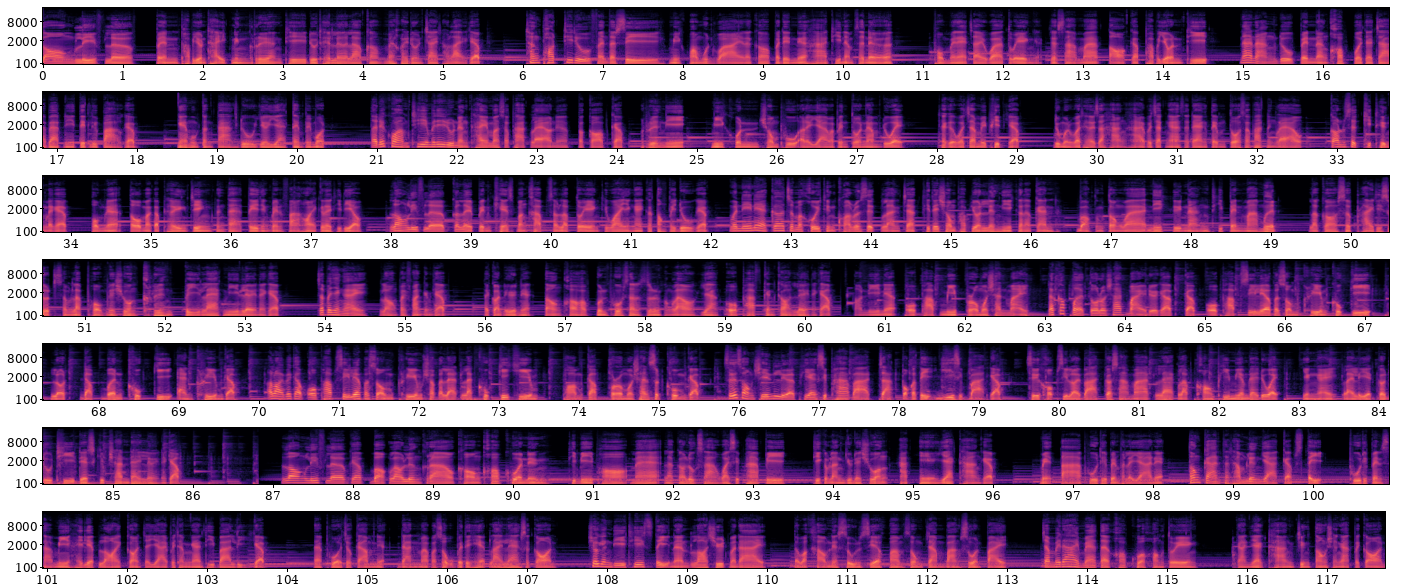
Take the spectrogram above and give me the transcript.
Long Live Love เป็นภาพยนตร์ไทยอีกหนึ่งเรื่องที่ดูเทเลอร์แล้วก็ไม่ค่อยโดนใจเท่าไหร่ครับ ทั้งพอตที่ดูแฟนตาซีมีความวุ่นวาย แล้วก็ประเด็นเนื้อหาที่นำเสนอ ผมไม่แน่ใจว่าตัวเองเนี่ยจะสามารถต่อกับภาพยนตร์ที่หน้าหนังดูเป็นหนังครอบครัวจ๋าๆแบบนี้ติดหรือเปล่าครับ แง่มุมต่างๆ ดูเยอะแยะเต็มไปหมด แต่ด้วยความที่ไม่ได้ดูหนังไทยมาสักพักแล้วเนี่ยประกอบกับเรื่องนี้มีคนชมพู่อารยามาเป็นตัวนำด้วย ถ้าเกิดว่าจำไม่ผิดครับ ดูเหมือนว่าเธอจะห่างหายไปจากงานแสดงเต็มตัวสักพักหนึ่งแล้ว ก็รู้สึกคิดถึงแหละครับ ผมเนี่ยโตมากับเธอจริงๆ ตั้งแต่ตียังเป็นฝาหอยกันเลยทีเดียว Long Live Love ก็เลยเป็นเคสบังคับสำหรับตัวเองที่ว่ายังไงก็ต้องไปดูครับ วันนี้เนี่ยก็จะมาคุยถึงความรู้สึกหลังจากที่ได้ชมภาพยนตร์เรื่องนี้ก็แล้วกัน บอกตรงๆว่านี่คือหนังที่เป็นมามืด แล้วก็เซอร์ไพรส์ที่สุดสำหรับผมในช่วงครึ่งปีแรกนี้เลยนะครับ จะเป็นยังไงลองไปฟังกันครับ แต่ก่อนอื่นเนี่ยต้องขอขอบคุณผู้สนับสนุนของเราอย่างโอพัฟกันก่อนเลยนะครับ ตอนนี้เนี่ยโอพัฟมีโปรโมชั่นใหม่ แล้วก็เปิดตัวรสชาติใหม่ด้วยครับ กับโอพัฟซีเรียลผสมครีมคุกกี้รสดับเบิลคุกกี้แอนด์ครีมครับ อร่อยไปกับโอพัฟซีเรียลผสมครีมช็อกโกแลตและคุกกี้ครีม พร้อมกับโปรโมชั่นสุดคุ้มครับ ซื้อ 2 ชิ้นเหลือเพียง 15 บาทจากปกติ 20 บาทครับ ซื้อครบ 400 บาทก็สามารถแลกรับของพรีเมียมได้ด้วย ยังไงรายละเอียดก็ดูที่ description ได้เลยนะครับ Long Live Love ครับบอกเล่าเรื่องราวของครอบครัวหนึ่งที่มีพ่อแม่แล้วก็ลูกสาววัย 15 ปี ที่กำลังอยู่ในช่วงหักเหแยกทางครับ เมตตาผู้ที่เป็นภรรยาเนี่ยต้องการจะทำเรื่องหย่ากับสติ ผู้ที่เป็นสามีให้เรียบร้อยก่อนจะย้ายไปทำงานที่บาหลีครับ แต่ผัวเจ้ากรรมเนี่ยดันมาประสบอุบัติเหตุร้ายแรงซะก่อน โชคยังดีที่สตินั้นรอดชีวิตมาได้ แต่ว่าเขาเนี่ยสูญเสียความทรงจำบางส่วนไปจำไม่ได้แม้แต่ครอบครัวของตัวเอง การแยกทางจึงต้องชะงักไปก่อน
